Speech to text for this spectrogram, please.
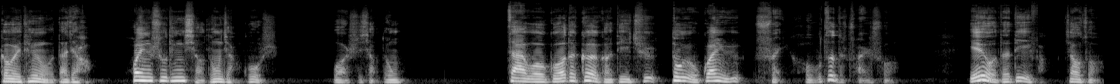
各位听友，大家好，欢迎收听小东讲故事，我是小东。在我国的各个地区都有关于水猴子的传说，也有的地方叫做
